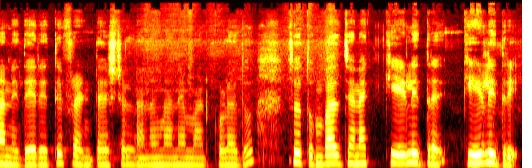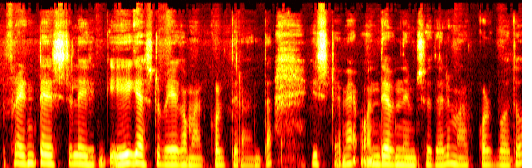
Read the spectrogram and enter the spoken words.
ನಾನು ಇದೇ ರೀತಿ ಫ್ರಂಟ್ ಹೇರ್ ಸ್ಟೈಲ್ ನನಗೆ ನಾನೇ ಮಾಡ್ಕೊಳ್ಳೋದು. ಸೊ ತುಂಬ ಜನ ಕೇಳಿದರೆ, ಕೇಳಿದ್ರಿ ಫ್ರಂಟ್ ಸ್ಟೈಲ್ ಹೇಗೆ ಅಷ್ಟು ಬೇಗ ಮಾಡ್ಕೊಳ್ತೀರಾ ಅಂತ. ಇಷ್ಟೇ ಒಂದೇ ಒಂದು ನಿಮಿಷದಲ್ಲಿ ಮಾಡ್ಕೊಳ್ಬೋದು.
